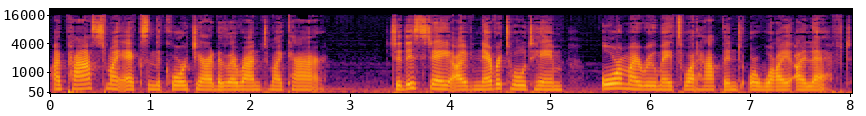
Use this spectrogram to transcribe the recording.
I passed my ex in the courtyard as I ran to my car. To this day, I've never told him or my roommates what happened or why I left.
